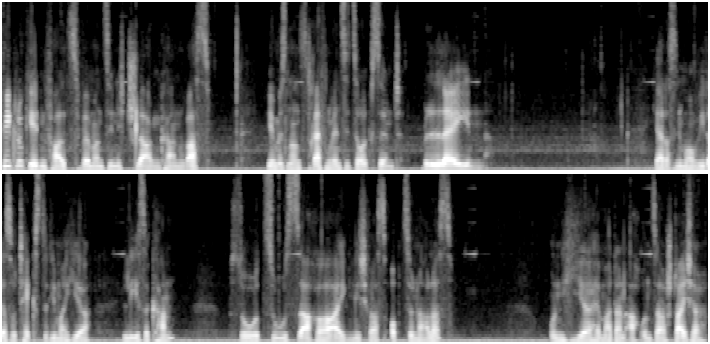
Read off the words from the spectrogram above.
Viel Glück jedenfalls, wenn man sie nicht schlagen kann, was? Wir müssen uns treffen, wenn sie zurück sind. Blaine. Ja, das sind immer wieder so Texte, die man hier lesen kann. So zu Sache eigentlich was Optionales. Und hier haben wir dann auch unsere Speicher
